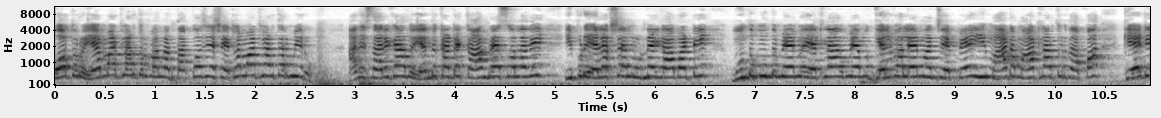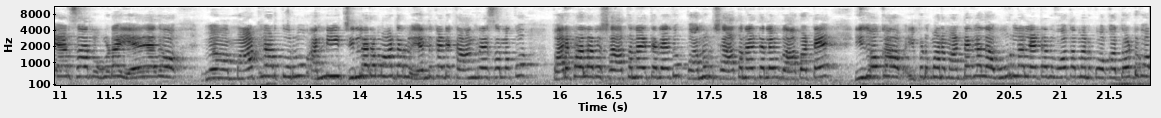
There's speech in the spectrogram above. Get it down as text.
పోతురు ఏం మాట్లాడుతారు వాళ్ళని? తక్కువ చేసి ఎట్లా మాట్లాడతారు మీరు? అది సరికాదు. ఎందుకంటే కాంగ్రెస్ వాళ్ళది ఇప్పుడు ఎలక్షన్లు ఉన్నాయి కాబట్టి ముందు ముందు మేము ఎట్లా మేము గెలవలేమని చెప్పి ఈ మాట మాట్లాడుతున్నారు తప్ప కేటీఆర్ సార్లు కూడా ఏదేదో మేము మాట్లాడుతున్నారు అన్ని చిల్లర మాటలు. ఎందుకంటే కాంగ్రెస్ వాళ్ళకు పరిపాలన శాతం అయితే లేదు పనులు శాతం అయితే లేవు కాబట్టి ఇది ఒక ఇప్పుడు మనం అంటాం కదా ఊర్లో లేటని పోతాం మనకు ఒక దొడ్డుగా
